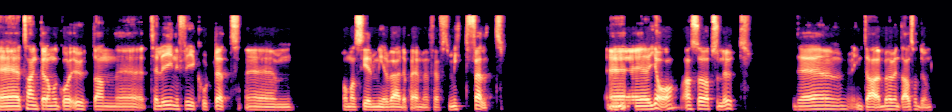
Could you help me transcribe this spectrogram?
Eh, tankar om att gå utan eh, Tellin i frikortet. Eh, om man ser mer värde på MFFs mittfält. Mm. Eh, ja, alltså absolut. Det inte, behöver inte alls vara dumt.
